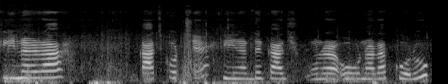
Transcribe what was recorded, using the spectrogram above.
ক্লিনাররা কাজ করছে। ক্লিনারদের কাজ ওনারা ওনারা করুক।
